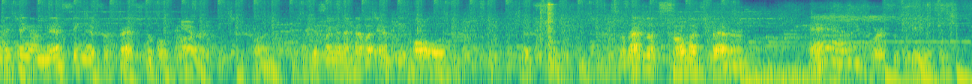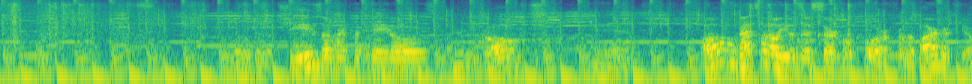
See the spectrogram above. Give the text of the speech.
Only thing I'm missing is the vegetable part. I guess I'm gonna have an empty hole. Let's see. So that looks so much better. And where's the cheese? A little bit of cheese on my potatoes. There we go. And oh, that's what I'll use this circle for, for the barbecue.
